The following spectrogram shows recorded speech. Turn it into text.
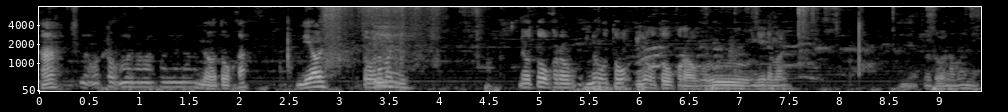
Ha? Nuto mo lang ako na lang. Inuuto ka? Hindi oh. Totoo naman eh. Inuuto ko raw. Inuuto, inuuto ko raw. Uh, hindi naman. Hindi, totoo naman eh.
